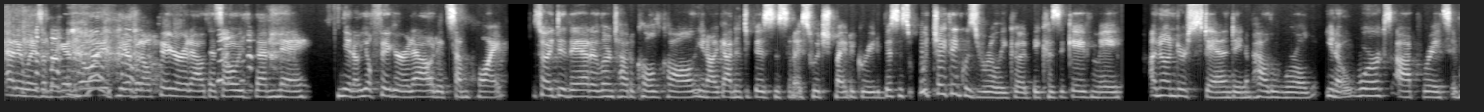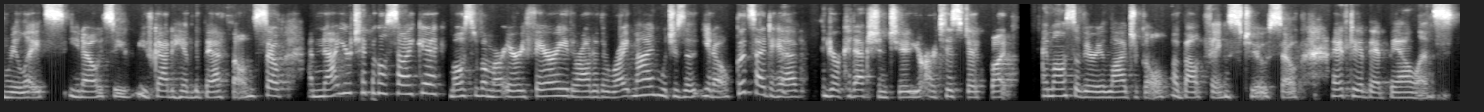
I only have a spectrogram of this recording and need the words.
Anyways, I'm like, I have no idea, but I'll figure it out. That's always been me. You know, you'll figure it out at some point so I did that. I learned how to cold call. You know, I got into business and I switched my degree to business, which I think was really good because it gave me an understanding of how the world, you know, works, operates, and relates. You know, so you, have got to have the backbone. So I'm not your typical psychic. Most of them are airy fairy. They're out of the right mind, which is a you know good side to have your connection to. You're artistic, but I'm also very logical about things too. So I have to have that balance.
